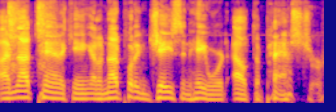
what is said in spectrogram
I'm not panicking, and I'm not putting Jason Heyward out to pasture.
